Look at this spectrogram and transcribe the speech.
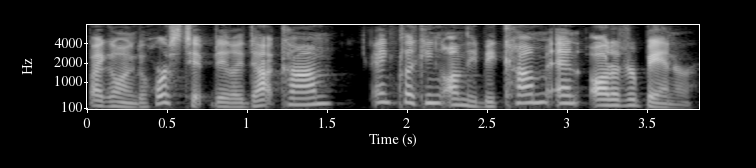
by going to horsetipdaily.com and clicking on the Become an Auditor banner.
